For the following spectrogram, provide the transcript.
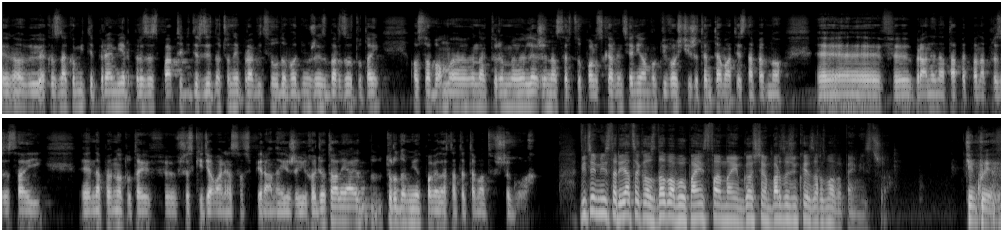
no, jako znakomity premier, prezes partii, lider Zjednoczonej Prawicy udowodnił, że jest bardzo tutaj osobą, na którym leży na sercu Polska, więc ja nie mam wątpliwości, że ten temat jest na pewno brany na tapet pana prezesa i na pewno tutaj wszystkie działania są wspierane, jeżeli chodzi o to, ale ja trudno mi odpowiadać na ten temat w szczegółach. Wiceminister Jacek Ozdoba był Państwa moim gościem. Bardzo dziękuję za rozmowę, Panie Ministrze. Dziękuję.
